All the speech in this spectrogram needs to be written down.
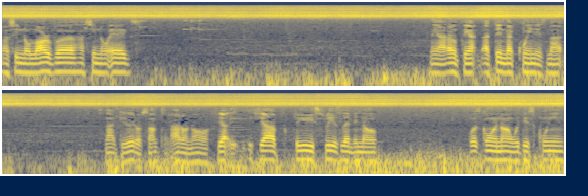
I see no larvae, I see no eggs. Man, I don't think, I, I think that queen is not, it's not good or something. I don't know. If y'all, if y'all, please, please let me know what's going on with this queen.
